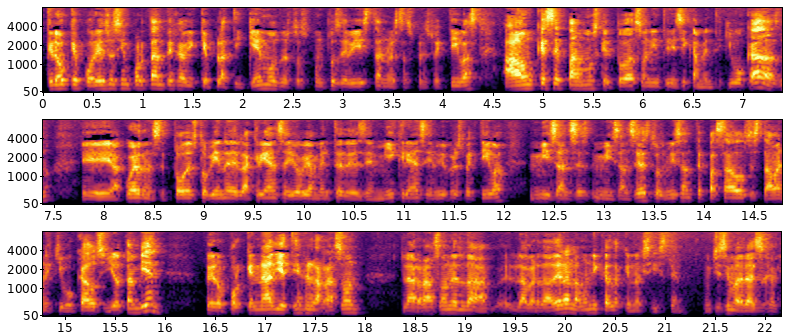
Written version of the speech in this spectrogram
creo que por eso es importante, Javi, que platiquemos nuestros puntos de vista, nuestras perspectivas, aunque sepamos que todas son intrínsecamente equivocadas, ¿no? Eh, acuérdense, todo esto viene de la crianza y obviamente desde mi crianza y mi perspectiva mis, mis ancestros, mis antepasados estaban equivocados y yo también, pero porque nadie tiene la razón. La razón es la, la verdadera, la única es la que no existe. Muchísimas gracias, Javi.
